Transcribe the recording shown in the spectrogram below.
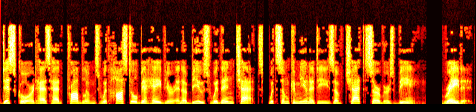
Discord has had problems with hostile behavior and abuse within chats, with some communities of chat servers being raided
